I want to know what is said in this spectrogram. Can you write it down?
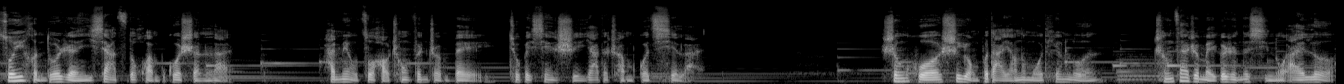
所以很多人一下子都缓不过神来，还没有做好充分准备，就被现实压得喘不过气来。生活是永不打烊的摩天轮，承载着每个人的喜怒哀乐，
